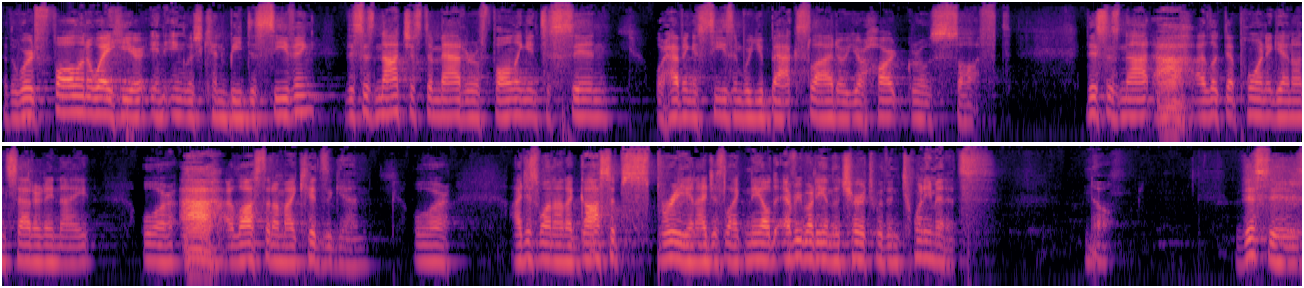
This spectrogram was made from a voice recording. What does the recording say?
Now, the word fallen away here in English can be deceiving. This is not just a matter of falling into sin or having a season where you backslide or your heart grows soft. This is not, ah, I looked at porn again on Saturday night, or ah, I lost it on my kids again, or I just went on a gossip spree and I just like nailed everybody in the church within 20 minutes. No. This is,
